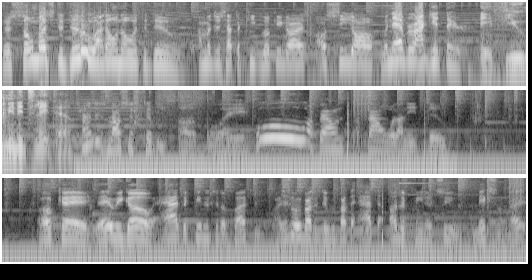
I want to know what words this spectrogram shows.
There's so much to do. I don't know what to do. I'm gonna just have to keep looking, guys. I'll see y'all whenever I get there. A few minutes later. Turn this mouse sensitivity up, boy. Ooh, I found I found what I need to do. Okay, there we go. Add the cleaner to the bucket. All right, this is what we're about to do. We're about to add the other cleaner too. Mix them, right?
